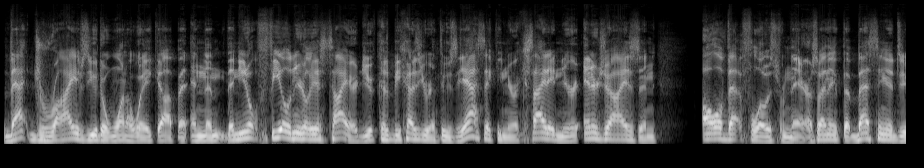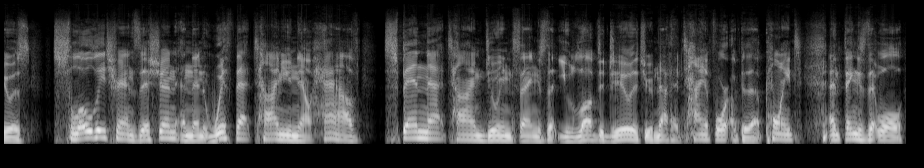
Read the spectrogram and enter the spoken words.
that drives you to want to wake up and then, then you don't feel nearly as tired you, cause, because you're enthusiastic and you're excited and you're energized and all of that flows from there. So I think the best thing to do is slowly transition. And then with that time you now have, spend that time doing things that you love to do that you've not had time for up to that point and things that will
